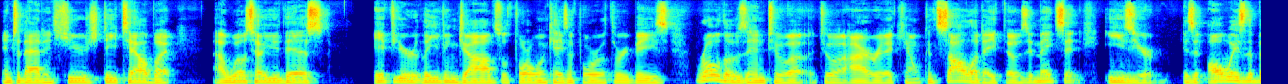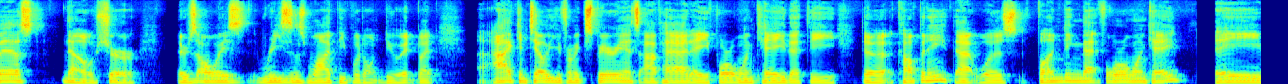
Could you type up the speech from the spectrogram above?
into that in huge detail, but I will tell you this. If you're leaving jobs with 401ks and 403bs, roll those into a to an IRA account, consolidate those. It makes it easier. Is it always the best? No, sure. There's always reasons why people don't do it, but I can tell you from experience, I've had a 401k that the the company that was funding that 401k, they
